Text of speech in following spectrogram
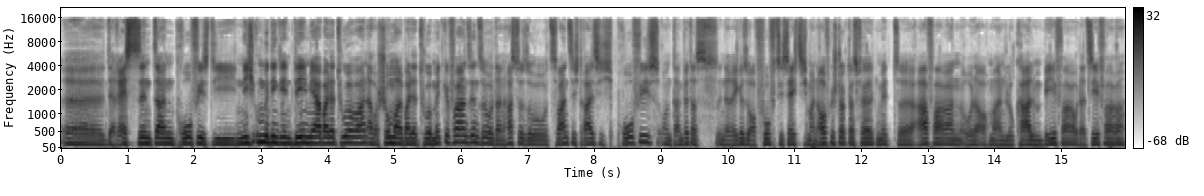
Äh, der Rest sind dann Profis, die nicht unbedingt in dem Jahr bei der Tour waren, aber schon mal bei der Tour mitgefahren sind. So, dann hast du so 20, 30 Profis und dann wird das in der Regel so auf 50, 60 Mann aufgestockt, das Feld mit äh, A-Fahrern oder auch mal einem lokalen B-Fahrer oder C-Fahrer.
